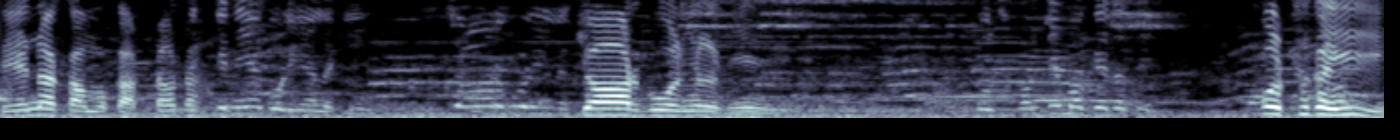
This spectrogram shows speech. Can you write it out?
ਤੇ ਇਹਨਾਂ ਕੰਮ ਕਰਤਾ ਉਹਦਾ। ਕਿੰਨੀਆਂ ਗੋਲੀਆਂ ਲੱਗੀਆਂ? ਚਾਰ ਗੋਲੀਆਂ ਲੱਗੀਆਂ। ਚਾਰ ਗੋਲੀਆਂ ਲੱਗੀਆਂ ਜੀ। ਪੁਲਿਸ ਪਹੁੰਚੇ ਮੌਕੇ ਤੇ? ਪੁਲਿਸ ਗਈ ਜੀ।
